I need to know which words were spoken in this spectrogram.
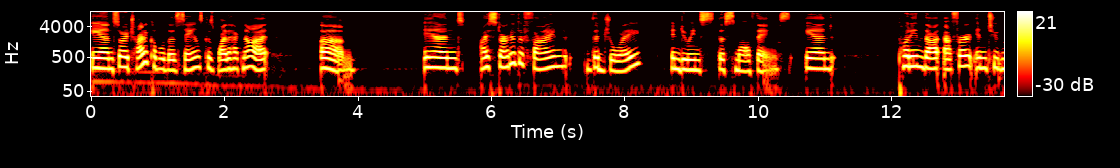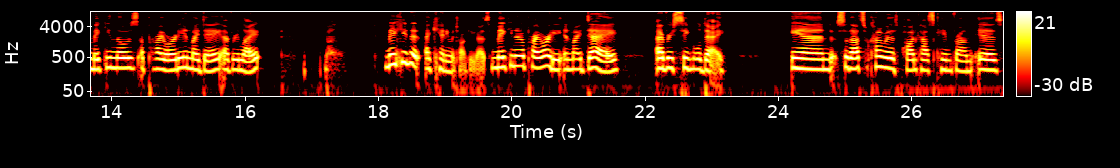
And so I tried a couple of those things because why the heck not? Um, and I started to find the joy in doing the small things and putting that effort into making those a priority in my day every light making it I can't even talk to you guys making it a priority in my day every single day and so that's kind of where this podcast came from is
